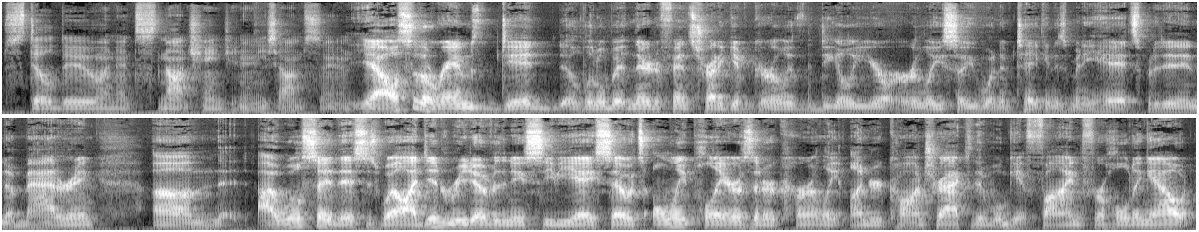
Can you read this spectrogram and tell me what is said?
still do, and it's not changing anytime soon. Yeah, also the Rams did a little bit in their defense try to give Gurley the deal a year early so he wouldn't have taken as many hits, but it didn't end up mattering. Um, I will say this as well. I did read over the new CBA, so it's only players that are currently under contract that will get fined for holding out.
